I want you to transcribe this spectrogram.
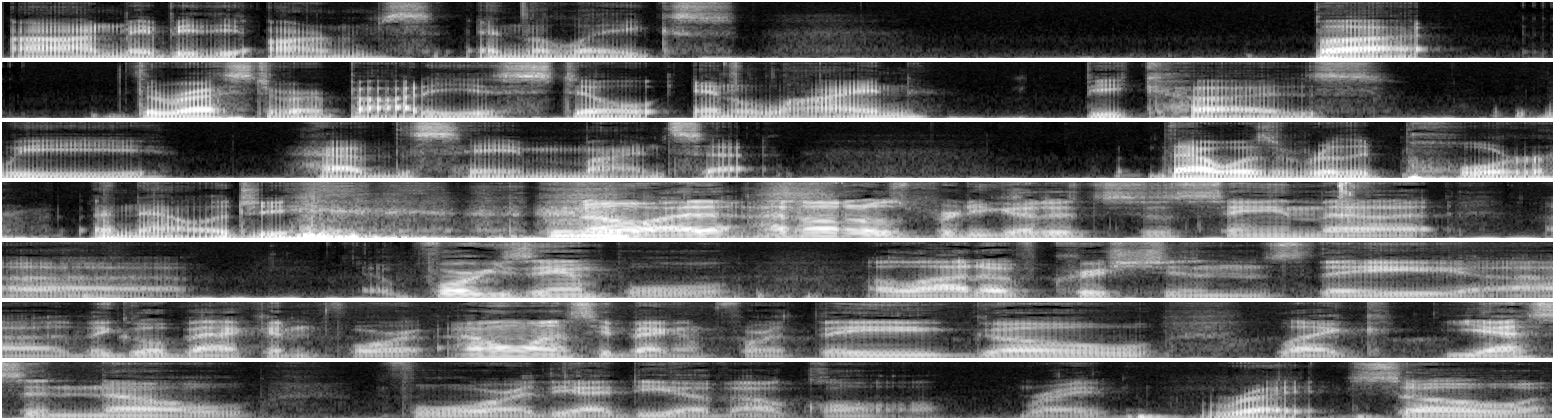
on maybe the arms and the legs, but the rest of our body is still in line because we have the same mindset. That was a really poor analogy. no, I, I thought it was pretty good. It's just saying that, uh, for example, a lot of Christians they uh, they go back and forth. I don't want to say back and forth. They go like yes and no for the idea of alcohol, right? Right. So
